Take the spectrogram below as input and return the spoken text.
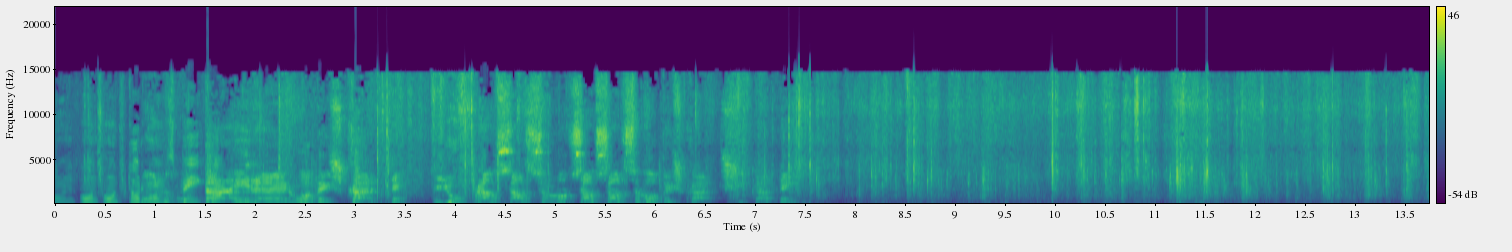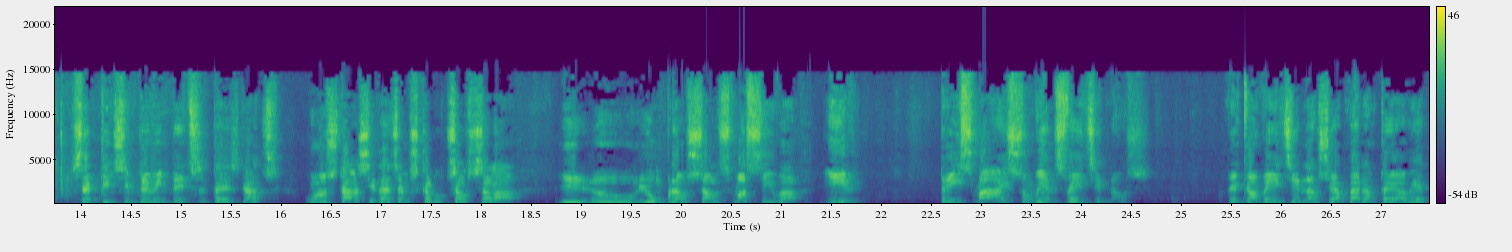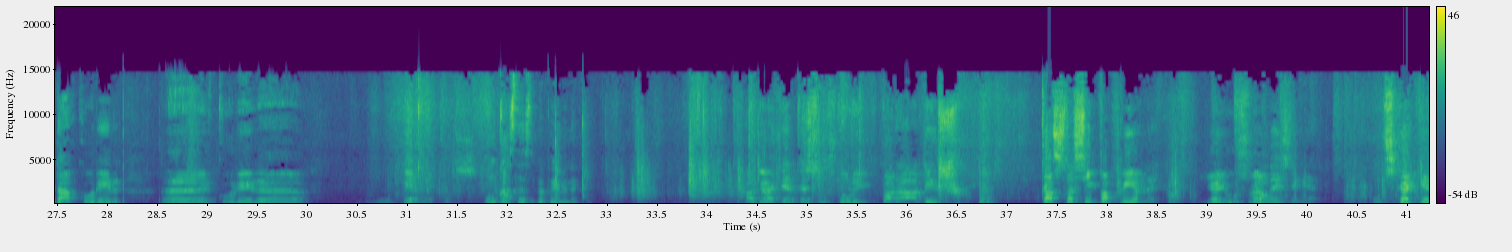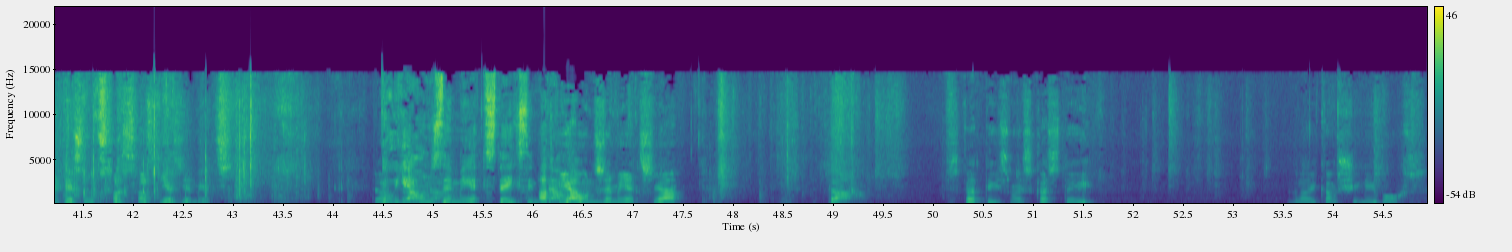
Un, un, un tur Un, mums un bija tā karte. ir uh, robežu karte. Jumpraus salas un Lucavas salas robežu karte šitā te ir. Septiņsimt deviņdesmitais gads, un uz tās ir redzams, ka Lucavas salā ir, un Jumpraus salas masīvā ir trīs mājas un viens veidzirnavs. Pie kam veidzirnavs ir apmēram tajā vietā, kur ir, uh, kur ir uh, piemineklis. Un kas tas ir par pieminiektu? Pagaidiet, es jums tūlīt parādīšu, kas tas ir pa pieminekli. Ja jūs vēl neziniet, un skaitieties Lucavas iezemietis. Tā, Nu, jaunzemietis, teiksim Ak, tā. jaunzemietis, jā. Tā. Skatīsimies, kas te ir. Laikam šī būs.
